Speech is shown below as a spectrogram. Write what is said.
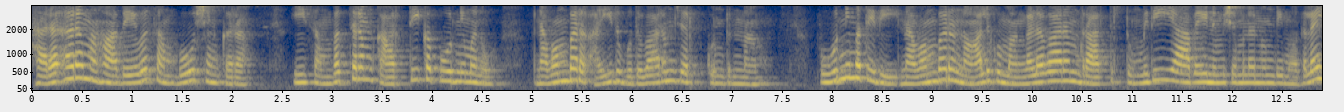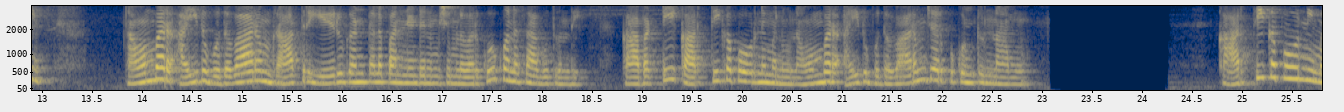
హరహర మహాదేవ శంభో శంకర. ఈ సంవత్సరం కార్తీక పూర్ణిమను నవంబర్ ఐదు బుధవారం జరుపుకుంటున్నాము. పూర్ణిమ తిథి నవంబరు నాలుగు మంగళవారం రాత్రి తొమ్మిది యాభై నిమిషముల నుండి మొదలై నవంబర్ ఐదు బుధవారం రాత్రి ఏడు గంటల పన్నెండు నిమిషముల వరకు కొనసాగుతుంది. కాబట్టి కార్తీక పౌర్ణిమను నవంబర్ ఐదు బుధవారం జరుపుకుంటున్నాము. కార్తీక పౌర్ణిమ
